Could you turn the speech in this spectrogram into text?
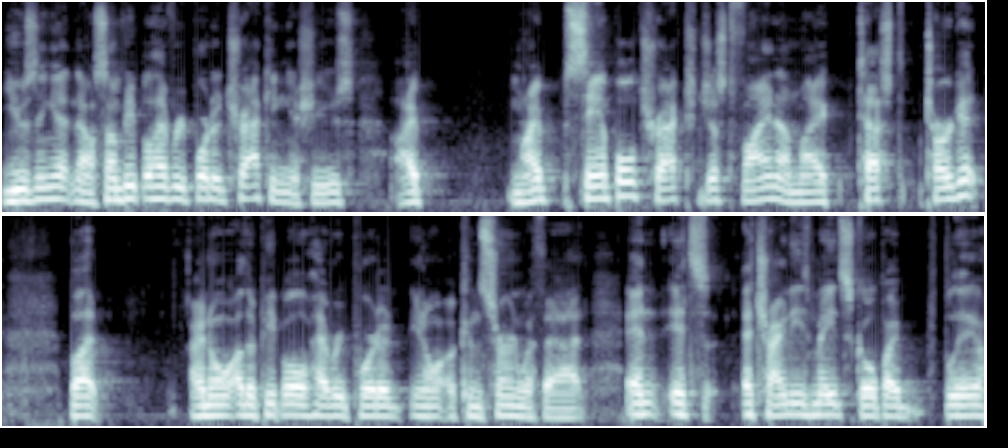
using it. Now, some people have reported tracking issues. I my sample tracked just fine on my test target, but I know other people have reported, you know, a concern with that, and it's a Chinese-made scope. I believe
